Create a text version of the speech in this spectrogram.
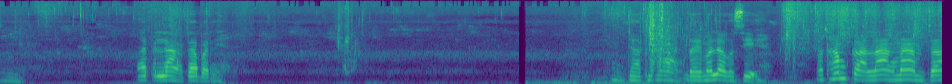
อืมไปเป็นล่างจ้าบัดนี้นี่จ้าพี่น้องได้มาแล้วก็สิ มาทำการล่างน้ำจ้า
